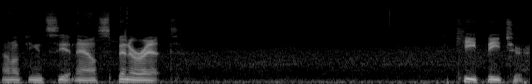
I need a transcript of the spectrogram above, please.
I don't know if you can see it now, spinneret. A Key feature.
